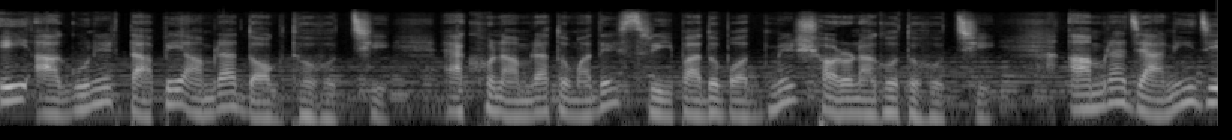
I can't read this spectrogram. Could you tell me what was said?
এই আগুনের তাপে আমরা দগ্ধ হচ্ছি। এখন আমরা তোমাদের শ্রীপাদপদ্মের শরণাগত হচ্ছি। আমরা জানি যে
